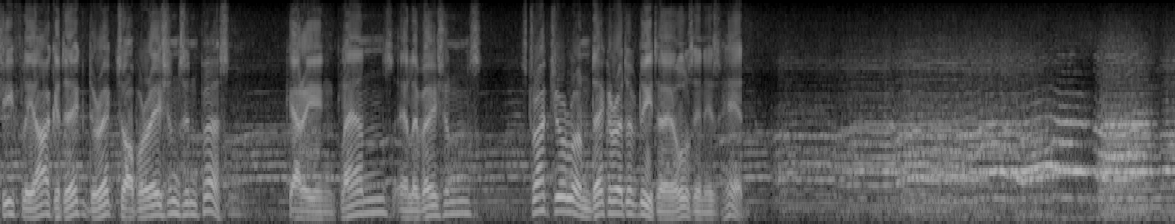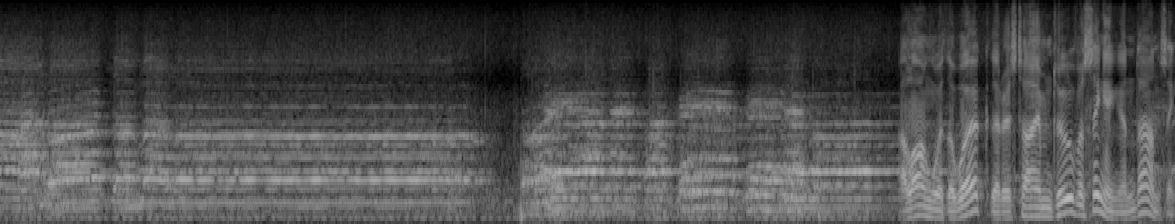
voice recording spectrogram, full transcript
Chiefly architect directs operations in person, carrying plans, elevations, structural and decorative details in his head. Along with the work, there is time too for singing and dancing.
